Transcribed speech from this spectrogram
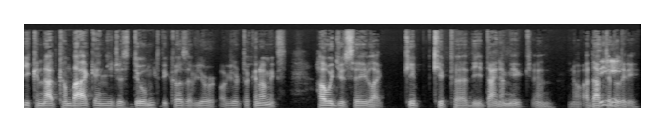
you cannot come back and you're just doomed because of your of your tokenomics. How would you say like keep keep uh, the dynamic and you know adaptability?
